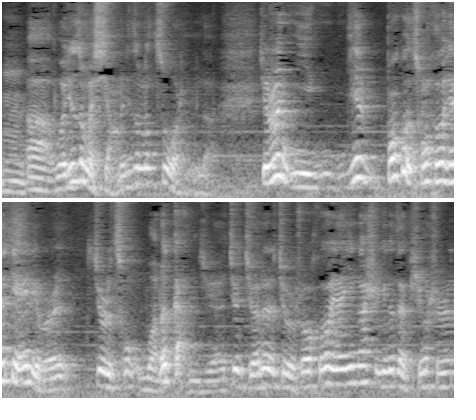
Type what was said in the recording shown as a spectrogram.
嗯啊、我就这么想着就这么做什么的。就是说你你包括从侯孝贤电影里边儿，就是从我的感觉就觉得就是说侯孝贤应该是一个在平时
